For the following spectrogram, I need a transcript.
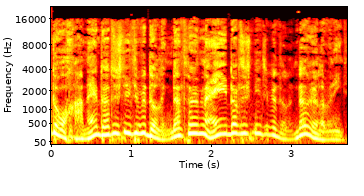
doorgaan, hè. Dat is niet de bedoeling. Dat, eh, nee, dat is niet de bedoeling. Dat willen we niet.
